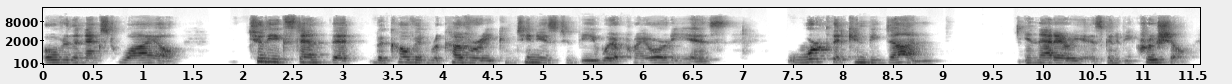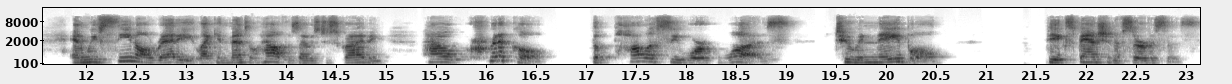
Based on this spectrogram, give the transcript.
over the next while, to the extent that the COVID recovery continues to be where priority is, work that can be done in that area is going to be crucial. And we've seen already, like in mental health, as I was describing, how critical the policy work was to enable the expansion of services.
